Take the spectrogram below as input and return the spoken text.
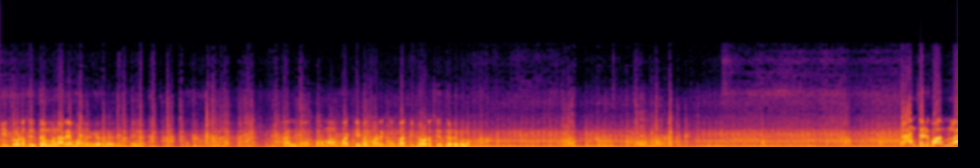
டீத்தோட சேர்த்து நம்ம நிறைய மண் இருக்கிறது எடுத்து அதுக்கப்புறமா பக்கெட்டை மடக்கி பக்கெட்டோட சேர்த்து எடுக்கணும். டான் சைடு போகும்ல?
